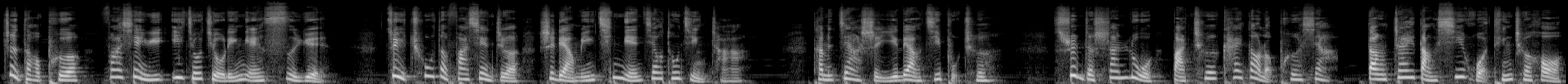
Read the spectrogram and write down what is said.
这道坡发现于一九九零年四月，最初的发现者是两名青年交通警察，他们驾驶一辆吉普车，顺着山路把车开到了坡下。当摘挡熄火停车后，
